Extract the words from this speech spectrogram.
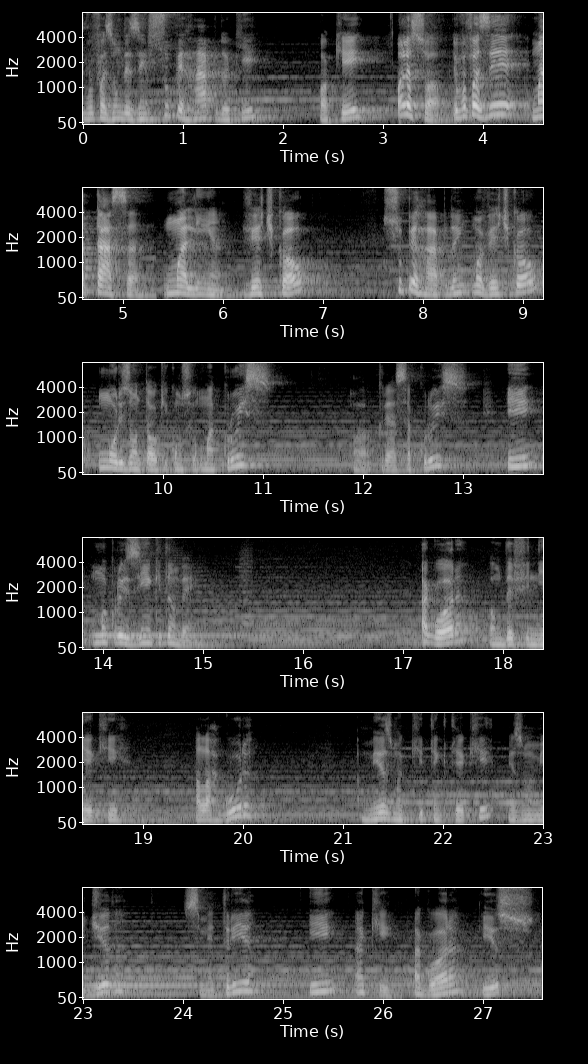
Vou fazer um desenho super rápido aqui, ok? Olha só, eu vou fazer uma taça, uma linha vertical, super rápido, hein? Uma vertical, uma horizontal aqui como uma cruz, ó, criar essa cruz e uma cruzinha aqui também. Agora, vamos definir aqui a largura, a mesma aqui tem que ter aqui, mesma medida, simetria e aqui. Agora, isso.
